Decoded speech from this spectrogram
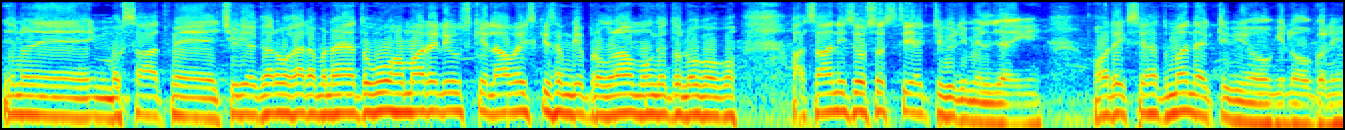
جنہوں نے مقصد میں چڑیا گھر وغیرہ بنایا تو وہ ہمارے لیے اس کے علاوہ اس قسم کے پروگرام ہوں گے تو لوگوں کو آسانی سے اور سستی ایکٹیویٹی مل جائے گی اور ایک صحت مند ایکٹیویٹی ہوگی لوگوں کے لیے۔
